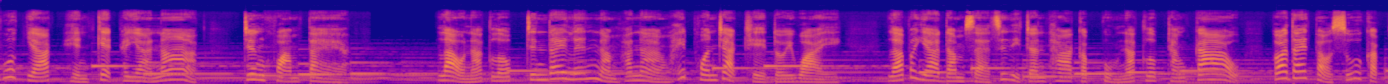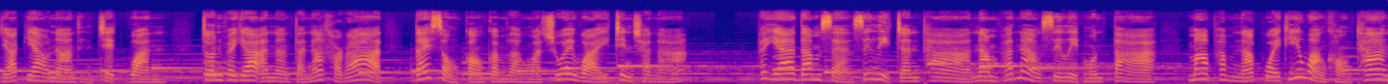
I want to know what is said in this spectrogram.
พวกยักษ์เห็นเกตพญานาค จึงความแตก เหล่านักลบจึงได้เล่นนำพระนางให้พ้นจากเขตโดยไวและพญาดำแสนสิริจันทากับกลุ่มนักลบทั้ง 9 ก็ได้ต่อสู้กับยักษ์ยาวนานถึง 7 วัน จนพญาอนันตนาคราชได้ส่งกองกำลังมาช่วยไว้จึงชนะ พญาดำแสนสิริจันทานำพระนางสิริมนตา มาพำนักไว้ที่หวังของท่าน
